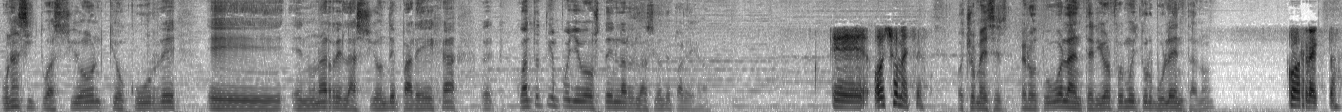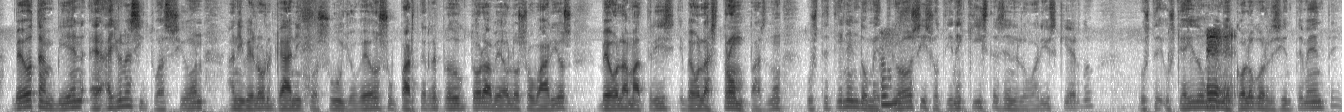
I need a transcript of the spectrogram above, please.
una situación que ocurre eh, en una relación de pareja. Eh, ¿Cuánto tiempo lleva usted en la relación de pareja? Eh, ocho meses. Ocho meses, pero tuvo la anterior, fue muy turbulenta, ¿no? Correcto. Veo también, eh, hay una situación a nivel orgánico suyo. Veo su parte reproductora, veo los ovarios, veo la matriz y veo las trompas, ¿no? ¿Usted tiene endometriosis o tiene quistes en el ovario izquierdo? ¿Usted, usted ha ido a un Eh, ginecólogo recientemente?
